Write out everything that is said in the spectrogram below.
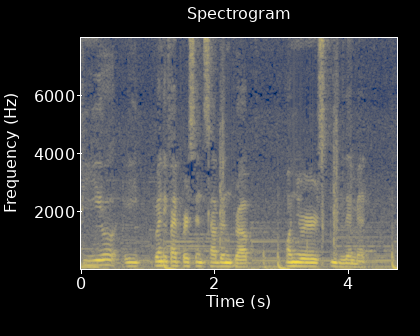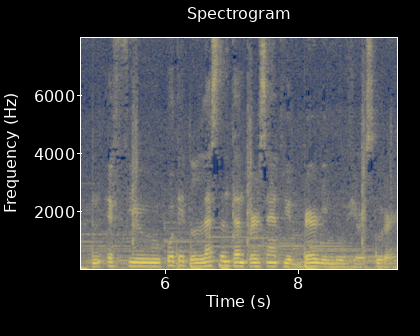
feel a 25% sudden drop on your speed limit. And if you put it less than 10%, you'd barely move your scooter.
